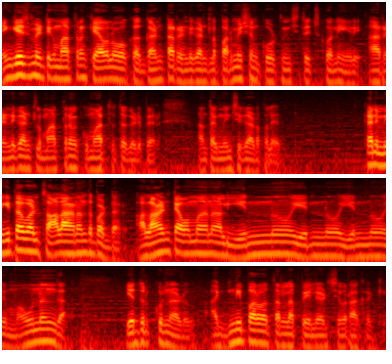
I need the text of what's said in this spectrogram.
ఎంగేజ్మెంట్కి మాత్రం కేవలం ఒక గంట రెండు గంటల పర్మిషన్ కోర్టు నుంచి తెచ్చుకొని ఆ రెండు గంటలు మాత్రమే కుమార్తెతో గడిపారు. అంతకు మించి గడపలేదు. కానీ మిగతా వాళ్ళు చాలా ఆనందపడ్డారు. అలాంటి అవమానాలు ఎన్నో ఎన్నో ఎన్నో మౌనంగా ఎదుర్కొన్నాడు అగ్నిపర్వతంలా పేలాడు శివరాఖరికి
